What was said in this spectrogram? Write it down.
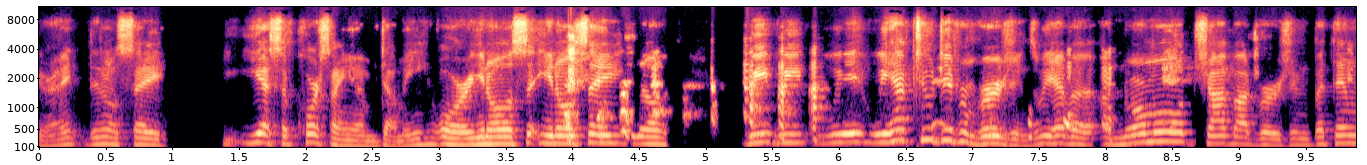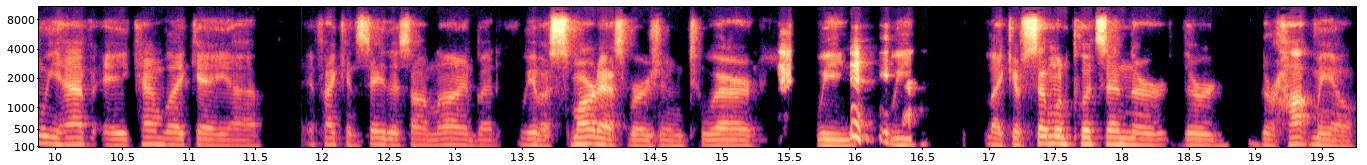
Right? Then it'll say, yes, of course I am, dummy. Or you know, say, you know, say, you know, we we we we have two different versions. We have a, a normal chatbot version, but then we have a kind of like a uh, if I can say this online, but we have a smartass version to where we yeah. we like if someone puts in their their their Hotmail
